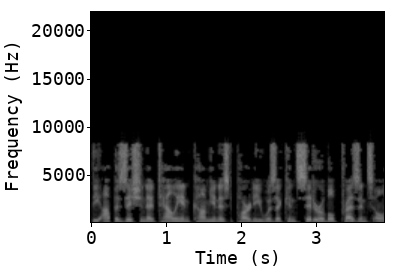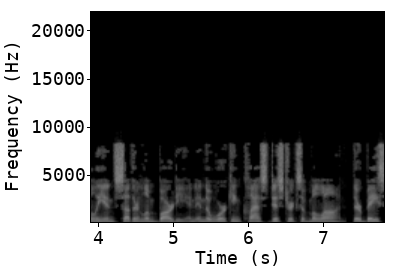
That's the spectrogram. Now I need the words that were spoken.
The opposition Italian Communist Party was a considerable presence only in southern Lombardy and in the working-class districts of Milan. Their base,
